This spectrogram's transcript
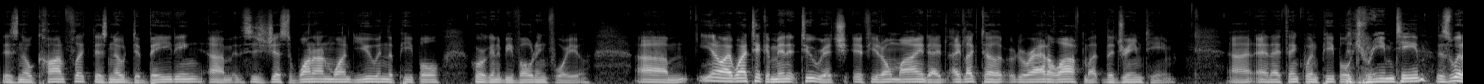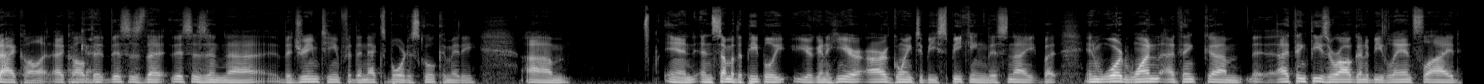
There's no conflict, there's no debating. Um, this is just one on one, you and the people who are going to be voting for you. Um, you know, I want to take a minute too, Rich, if you don't mind. I'd, I'd like to rattle off my, the dream team. Uh, and I think when people the dream team, this is what I call it. I call okay. it the, this is the this is in uh, the dream team for the next board of school committee. Um, and and some of the people you're going to hear are going to be speaking this night. But in Ward One, I think um, I think these are all going to be landslide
